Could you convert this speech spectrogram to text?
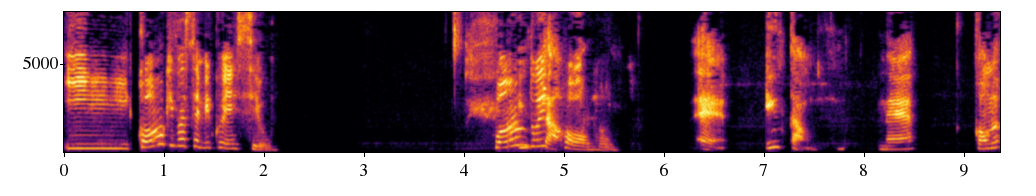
E como que você me conheceu? Quando então, e como? É, então, né? Como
